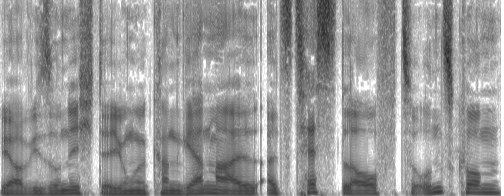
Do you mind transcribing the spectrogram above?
ja, wieso nicht? Der Junge kann gern mal als Testlauf zu uns kommen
